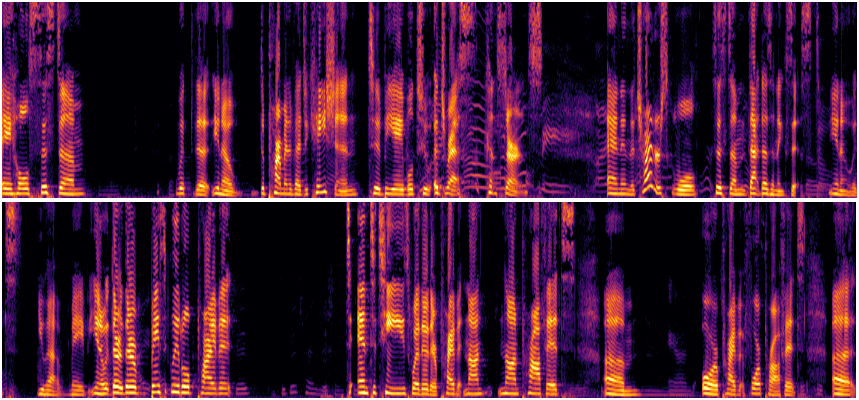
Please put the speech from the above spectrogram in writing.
a whole system with the you know Department of Education to be able to address concerns. And in the charter school system, that doesn't exist. You know, it's you have maybe you know they're they're basically little private entities, whether they're private non nonprofits um, or private for profits. Uh,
